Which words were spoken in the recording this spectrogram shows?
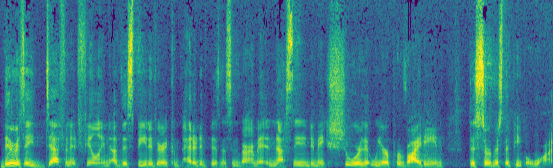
There is a definite feeling of this being a very competitive business environment and us needing to make sure that we are providing the service that people want.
